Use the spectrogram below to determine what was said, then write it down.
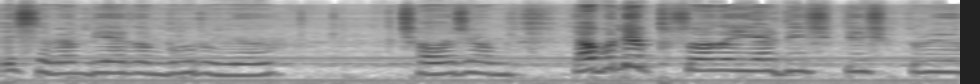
Neyse ben bir yerden bulurum ya. Çalacağım. Ya bu ne pusulada yer değişip değişip duruyor.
